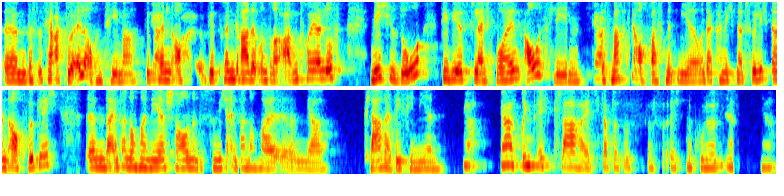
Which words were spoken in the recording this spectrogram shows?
Ähm, das ist ja aktuell auch ein Thema. Wir ja, können total. auch, wir können gerade unsere Abenteuerlust nicht so, wie wir es vielleicht wollen, ausleben. Ja. Das macht ja auch was mit mir. Und da kann ich natürlich dann auch wirklich ähm, da einfach nochmal näher schauen und das für mich einfach nochmal ähm, ja, klarer definieren. Ja. es bringt echt Klarheit. Ich glaube, das ist, das ist echt eine coole, ja. Ja,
